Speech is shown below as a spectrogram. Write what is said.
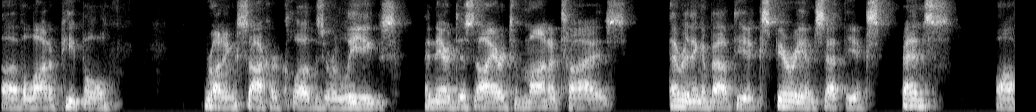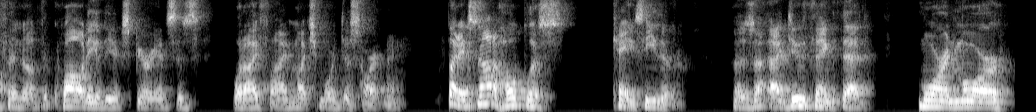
of a lot of people running soccer clubs or leagues and their desire to monetize everything about the experience at the expense often of the quality of the experience is what I find much more disheartening. But it's not a hopeless case either, because I do think that more and more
